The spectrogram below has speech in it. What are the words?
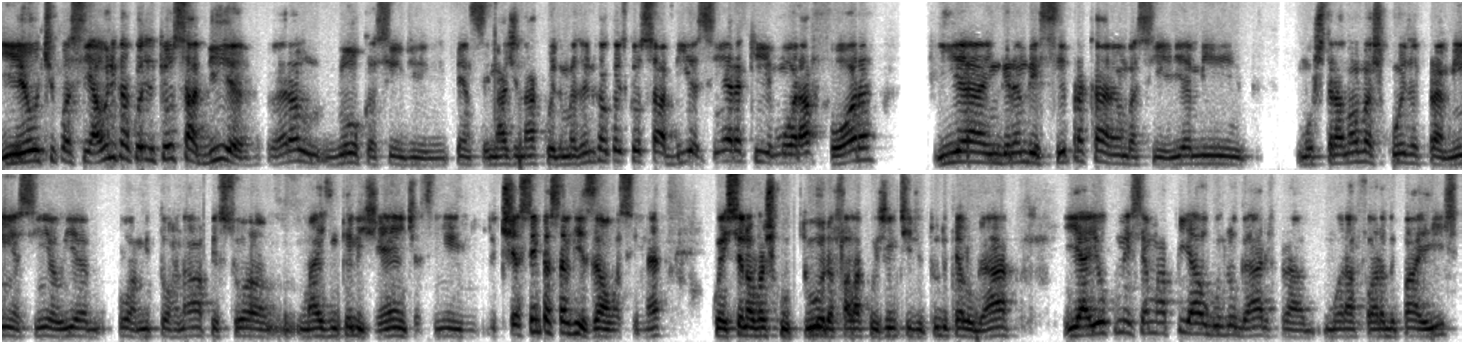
E eu, tipo assim, a única coisa que eu sabia, eu era louco, assim, de pensar, imaginar coisa, mas a única coisa que eu sabia, assim, era que morar fora ia engrandecer pra caramba, assim, ia me mostrar novas coisas para mim, assim, eu ia, pô, me tornar uma pessoa mais inteligente, assim, eu tinha sempre essa visão, assim, né? Conhecer novas culturas, falar com gente de tudo que é lugar. E aí eu comecei a mapear alguns lugares para morar fora do país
